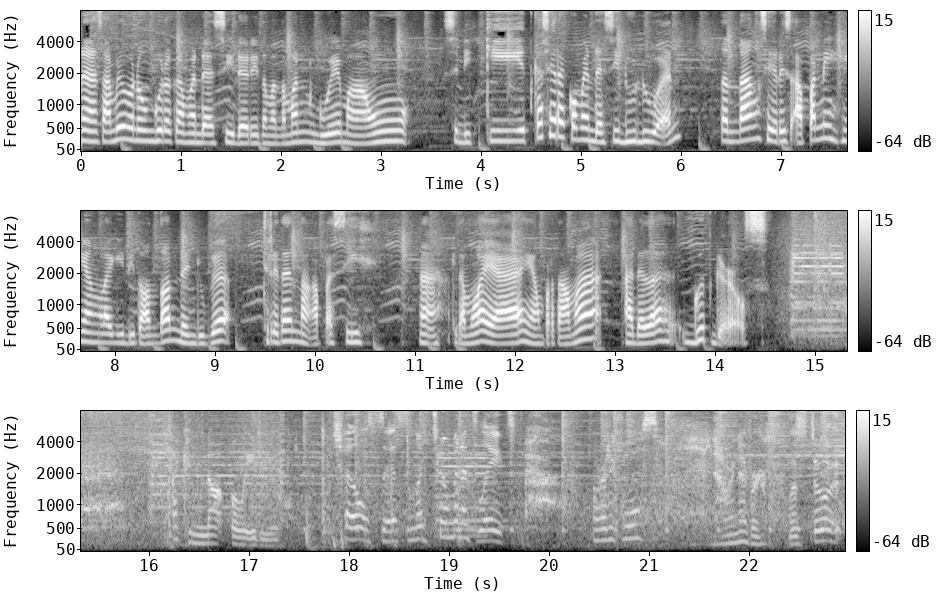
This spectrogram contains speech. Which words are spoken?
Nah, sambil menunggu rekomendasi dari teman-teman, gue mau sedikit kasih rekomendasi duluan tentang series apa nih yang lagi ditonton dan juga cerita tentang apa sih. Nah, kita mulai ya. Yang pertama adalah Good Girls. I cannot believe you. Chill, sis. I'm like two minutes late. Ready for this? Now or never. Let's do it.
